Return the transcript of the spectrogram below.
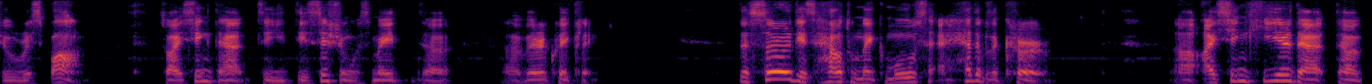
to respond. So I think that the decision was made uh, uh, very quickly. The third is how to make moves ahead of the curve. Uh, I think here that uh,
